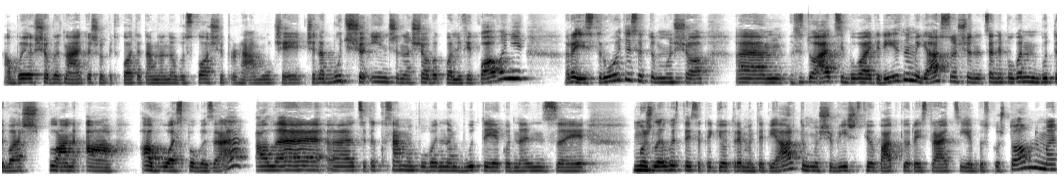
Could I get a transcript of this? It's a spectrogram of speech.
або якщо ви знаєте, що підходите там на новоскоші програму, чи, чи на будь-що інше, на що ви кваліфіковані, реєструйтеся, тому що ем, ситуації бувають різними. Ясно, що це не повинен бути ваш план А, а ось повезе, але е, це так само повинно бути як один з можливостей все-таки отримати піар, тому що більшість випадків реєстрації є безкоштовними,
